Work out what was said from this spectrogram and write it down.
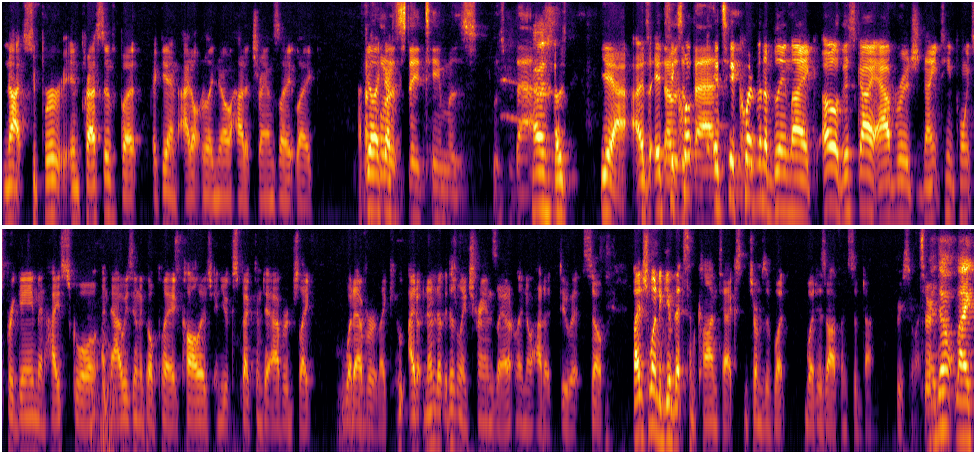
not super impressive. But again, I don't really know how to translate. Like, I feel like that state team was was bad. I was, I was, yeah, it's equi- it's the equivalent of being like, oh, this guy averaged 19 points per game in high school, and now he's going to go play at college, and you expect him to average like whatever. Like I don't know, it doesn't really translate. I don't really know how to do it. So I just wanted to give that some context in terms of what what his offense have done recently. I don't like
